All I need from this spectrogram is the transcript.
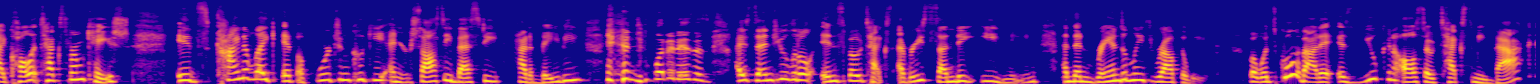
I call it text from Keish. It's kind of like if a fortune cookie and your saucy bestie had a baby. And what it is is I send you little inspo text every Sunday evening and then randomly throughout the week. But what's cool about it is you can also text me back.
